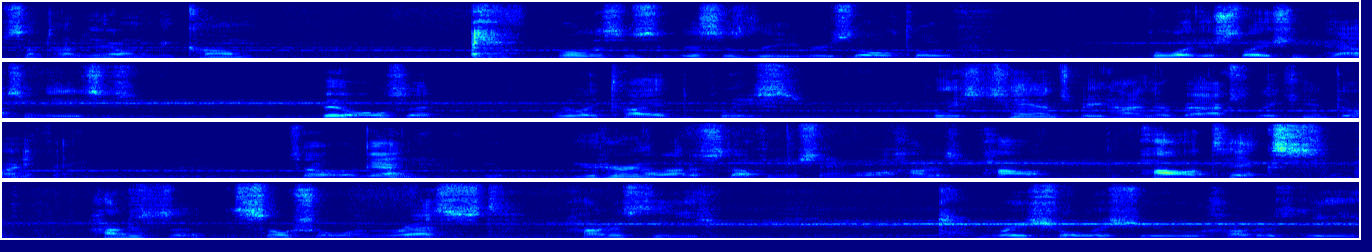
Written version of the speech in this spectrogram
sometimes they don't even come. well, this is this is the result of the legislation passing these bills that really tied the police police's hands behind their backs so they can't do anything. So again, you're hearing a lot of stuff and you're saying, well, how does pol- the politics, how does the social unrest, how does the racial issue, how does the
